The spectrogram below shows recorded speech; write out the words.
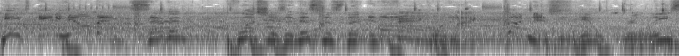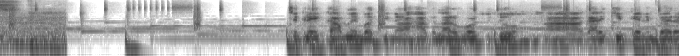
He's inhuman. Seven flushes, and this is the emphatic Oh one. my goodness! Him release. It's a great compliment, but you know I have a lot of work to do. Uh, I got to keep getting better.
